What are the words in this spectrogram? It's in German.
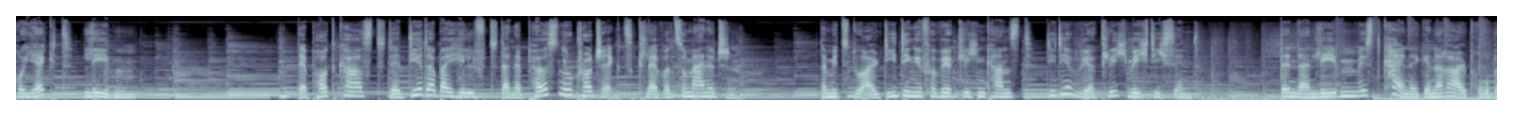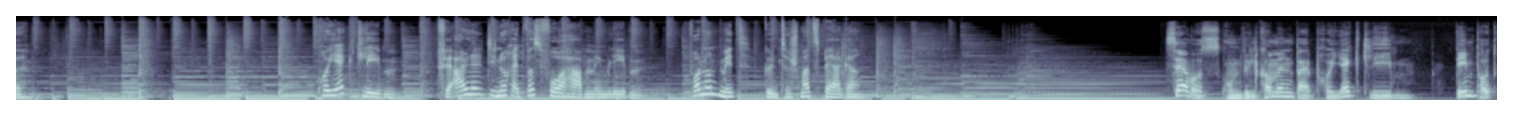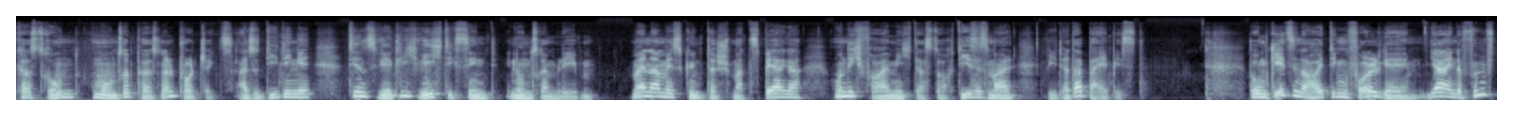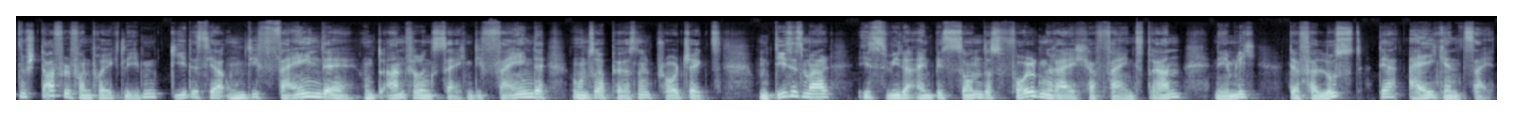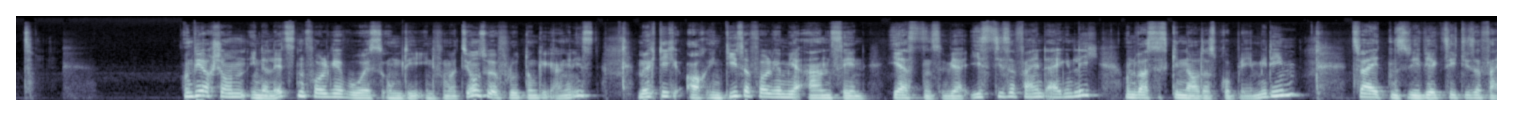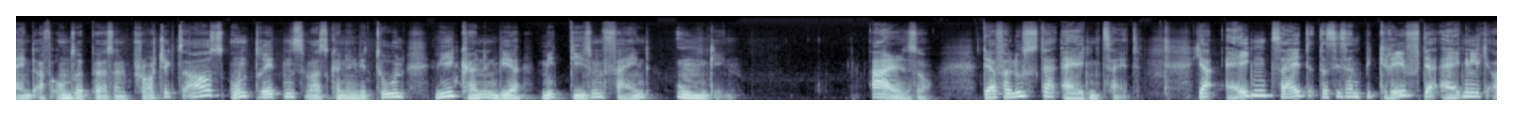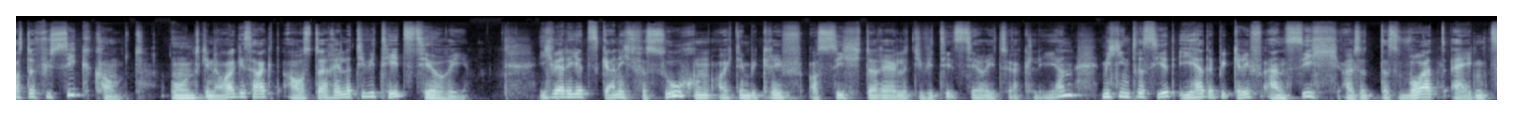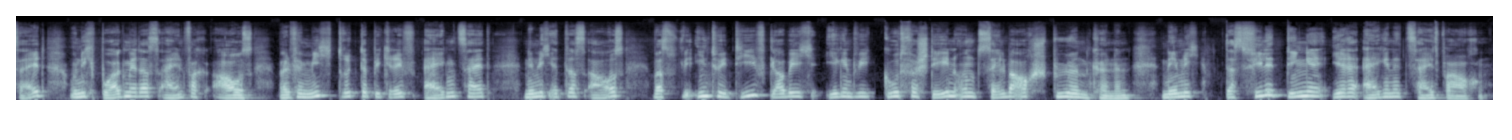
Projekt Leben. Der Podcast, der dir dabei hilft, deine Personal Projects clever zu managen, damit du all die Dinge verwirklichen kannst, die dir wirklich wichtig sind. Denn dein Leben ist keine Generalprobe. Projekt Leben. Für alle, die noch etwas vorhaben im Leben. Von und mit Günter Schmatzberger. Servus und willkommen bei Projekt Leben, dem Podcast rund um unsere Personal Projects, also die Dinge, die uns wirklich wichtig sind in unserem Leben. Mein Name ist Günther Schmatzberger und ich freue mich, dass du auch dieses Mal wieder dabei bist. Worum geht es in der heutigen Folge? Ja, in der fünften Staffel von Projekt Leben geht es ja um die Feinde, unter Anführungszeichen, die Feinde unserer Personal Projects. Und dieses Mal ist wieder ein besonders folgenreicher Feind dran, nämlich der Verlust der Eigenzeit. Und wie auch schon in der letzten Folge, wo es um die Informationsüberflutung gegangen ist, möchte ich auch in dieser Folge mir ansehen, erstens, wer ist dieser Feind eigentlich und was ist genau das Problem mit ihm? Zweitens, wie wirkt sich dieser Feind auf unsere Personal Projects aus? Und drittens, was können wir tun? Wie können wir mit diesem Feind umgehen? Also, der Verlust der Eigenzeit. Ja, Eigenzeit, das ist ein Begriff, der eigentlich aus der Physik kommt und genauer gesagt aus der Relativitätstheorie. Ich werde jetzt gar nicht versuchen, euch den Begriff aus Sicht der Relativitätstheorie zu erklären. Mich interessiert eher der Begriff an sich, also das Wort Eigenzeit, und ich borge mir das einfach aus, weil für mich drückt der Begriff Eigenzeit nämlich etwas aus, was wir intuitiv, glaube ich, irgendwie gut verstehen und selber auch spüren können, nämlich, dass viele Dinge ihre eigene Zeit brauchen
